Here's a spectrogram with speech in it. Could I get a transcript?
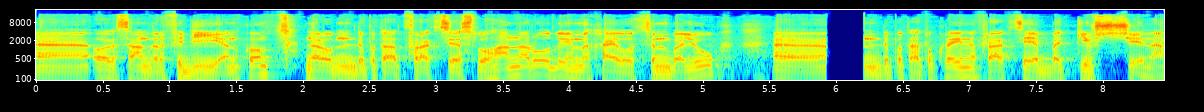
Е, Олександр Федієнко, народний депутат фракції Слуга народу, і Михайло Цимбалюк. е, Депутат України, фракція Батьківщина.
